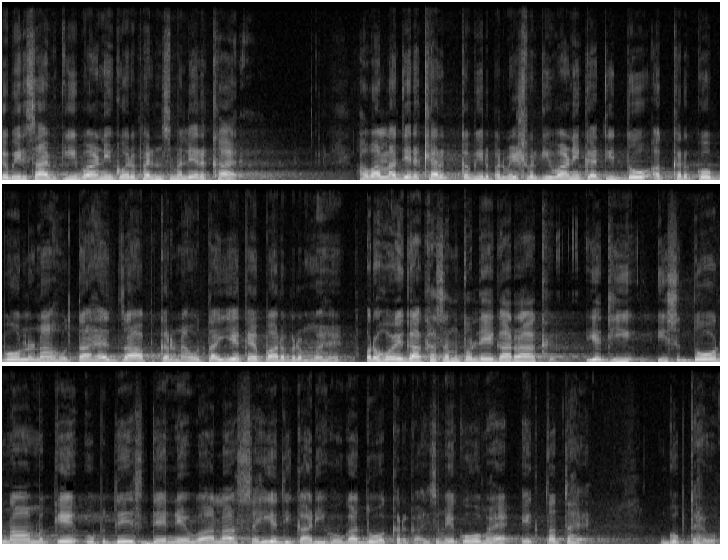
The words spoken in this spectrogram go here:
कबीर साहब की वाणी को रेफरेंस में ले रखा है। हवाला दे रखा है कबीर परमेश्वर की वाणी कहती, दो अक्षर को बोलना होता है, जाप करना होता है, ये कह पार ब्रह्म है। और होएगा खसम तो लेगा राख। यदि इस दो नाम के उपदेश देने वाला सही अधिकारी होगा, दो अक्षर का। इसमें एक ओम है, एक तत् है, गुप्त है वो।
